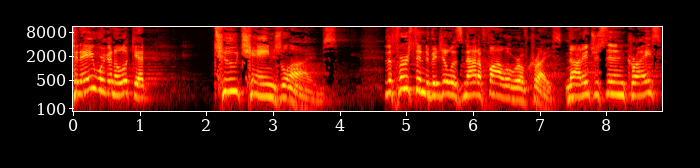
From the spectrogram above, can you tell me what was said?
Today we're going to look at two change lives. The first individual is not a follower of Christ, not interested in Christ,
